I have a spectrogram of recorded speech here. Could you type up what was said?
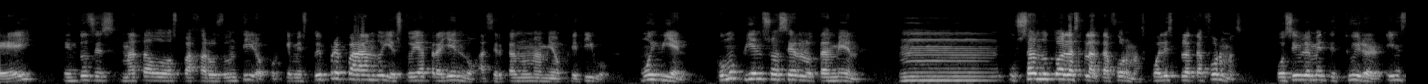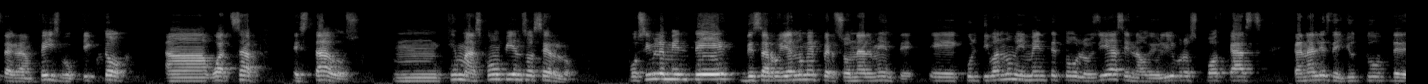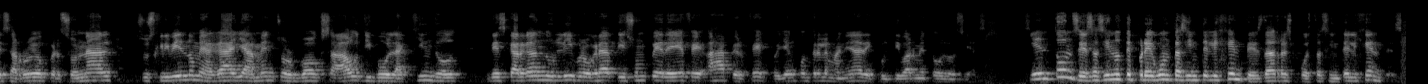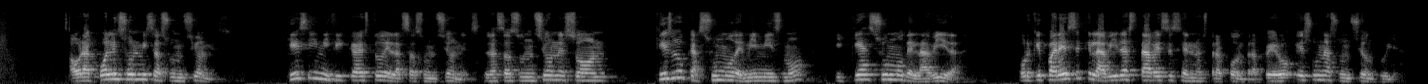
Entonces, mata dos pájaros de un tiro, porque me estoy preparando y estoy atrayendo, acercándome a mi objetivo. Muy bien. ¿Cómo pienso hacerlo también? Mm, usando todas las plataformas. ¿Cuáles plataformas? Posiblemente Twitter, Instagram, Facebook, TikTok, uh, WhatsApp, estados. Mm, ¿Qué más? ¿Cómo pienso hacerlo? Posiblemente desarrollándome personalmente, eh, cultivando mi mente todos los días en audiolibros, podcasts, canales de YouTube de desarrollo personal, suscribiéndome a Gaia, a Mentorbox, a Audible, a Kindle, descargando un libro gratis, un PDF. Ah, perfecto, ya encontré la manera de cultivarme todos los días. Y entonces, haciéndote preguntas inteligentes, das respuestas inteligentes. Ahora, ¿cuáles son mis asunciones? ¿Qué significa esto de las asunciones? Las asunciones son, ¿qué es lo que asumo de mí mismo y qué asumo de la vida? Porque parece que la vida está a veces en nuestra contra, pero es una asunción tuya.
